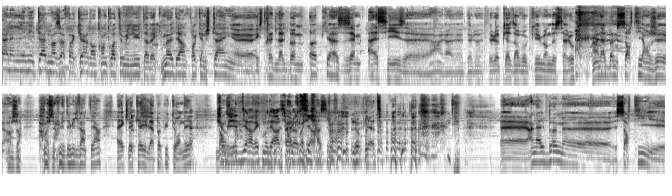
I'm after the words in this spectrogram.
Unlimited Motherfucker dans 33 tours minutes avec Modern Frankenstein, euh, extrait de l'album Opias Them Assis, euh, hein, de, l'opias dans vos culs, bande de salauds. Un album sorti en, jeu, en, jan- en janvier 2021 avec lequel il a pas pu tourner. Je suis obligé de dire avec modération Avec aussi. modération, l'opiate. Euh, un album euh, sorti euh,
